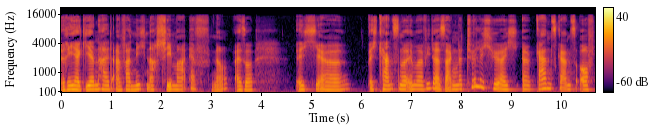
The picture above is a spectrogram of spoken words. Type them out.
reagieren halt einfach nicht nach Schema F. Ne? Also ich äh, ich kann es nur immer wieder sagen. Natürlich höre ich äh, ganz, ganz oft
